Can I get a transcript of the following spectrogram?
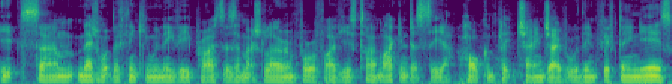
it's um, imagine what they're thinking when EV prices are much lower in four or five years' time. I can just see a whole complete changeover within fifteen years.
